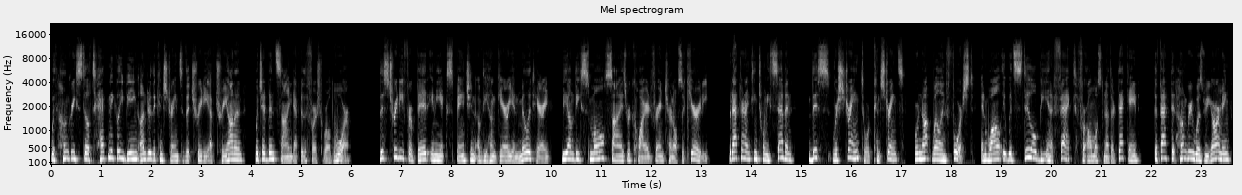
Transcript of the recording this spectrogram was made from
with Hungary still technically being under the constraints of the Treaty of Trianon, which had been signed after the First World War. This treaty forbid any expansion of the Hungarian military beyond the small size required for internal security. But after 1927, this restraint or constraints were not well enforced, and while it would still be in effect for almost another decade, the fact that Hungary was rearming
